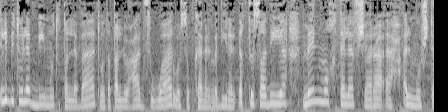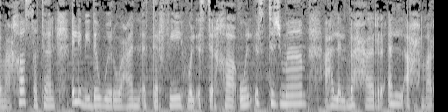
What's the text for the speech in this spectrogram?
اللي بتلبي متطلبات وتطلعات زوار وسكان المدينة الاقتصادية من مختلف شرائح المجتمع خاصة اللي بيدوروا عن الترفيه والاسترخاء والاستجمام على البحر الأحمر.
